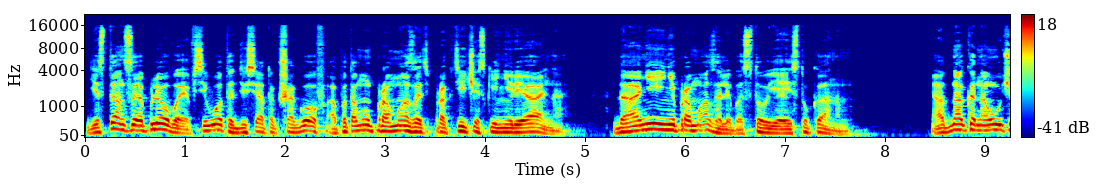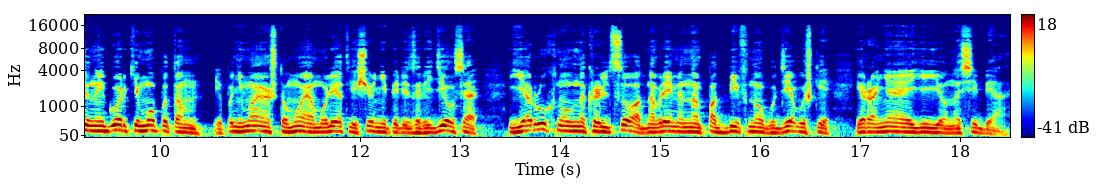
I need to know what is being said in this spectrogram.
Дистанция плевая, всего-то десяток шагов, а потому промазать практически нереально. Да они и не промазали бы, стоя истуканом. Однако, наученный горьким опытом и понимая, что мой амулет еще не перезарядился, я рухнул на крыльцо, одновременно подбив ногу девушки и роняя ее на себя.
